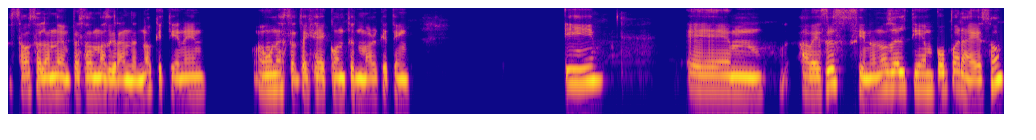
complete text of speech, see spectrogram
estamos hablando de empresas más grandes, ¿no? Que tienen una estrategia de content marketing. Y em, a veces, si no nos da el tiempo para eso,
